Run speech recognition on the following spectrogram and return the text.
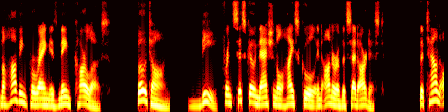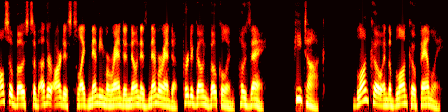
Mahabang Parang is named Carlos Botong B. Francisco National High School in honor of the said artist. The town also boasts of other artists like Nemi Miranda known as Nemiranda, Perdigon Vocalan, Jose Pitak Blanco and the Blanco family.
